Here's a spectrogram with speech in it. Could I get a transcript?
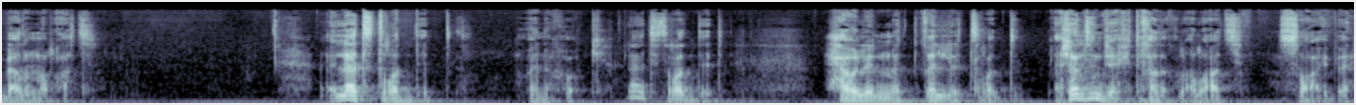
بعض المرات. لا تتردد من أخوك. لا تتردد. حاول ان تقلل التردد. عشان تنجح في اتخاذ القرارات الصعبة. آه،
